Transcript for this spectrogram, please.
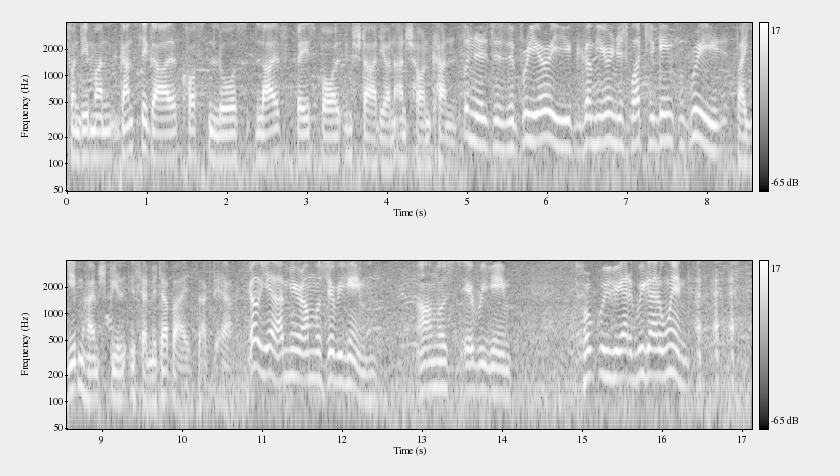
von dem man ganz legal, kostenlos Live Baseball im Stadion anschauen kann. Bei jedem Heimspiel ist er mit dabei, sagt er. Oh yeah, I'm here almost every game. Almost every game. Hopefully we gotta, we gotta win.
